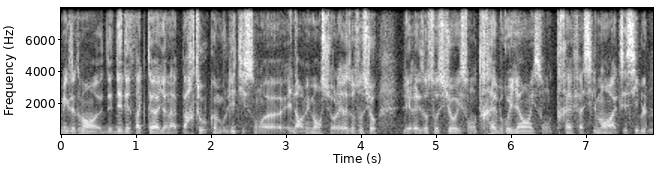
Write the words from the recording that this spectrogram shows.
Mais exactement, des, des détracteurs, il y en a partout. Comme vous le dites, ils sont euh, énormément sur les réseaux sociaux. Les réseaux sociaux, ils sont très bruyants, ils sont très facilement accessibles. Mm.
